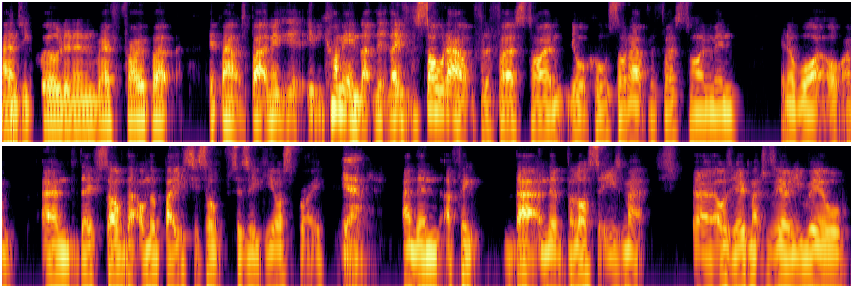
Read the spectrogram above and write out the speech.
Andy Quildan and Rev Pro, but they bounced back. I mean, if you come in like they- they've sold out for the first time, York Hall sold out for the first time in in a while, um, and they've sold that on the basis of Suzuki Ospreay. Yeah. And then I think that and the Velocities match, uh, Aussie Open match was the only real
